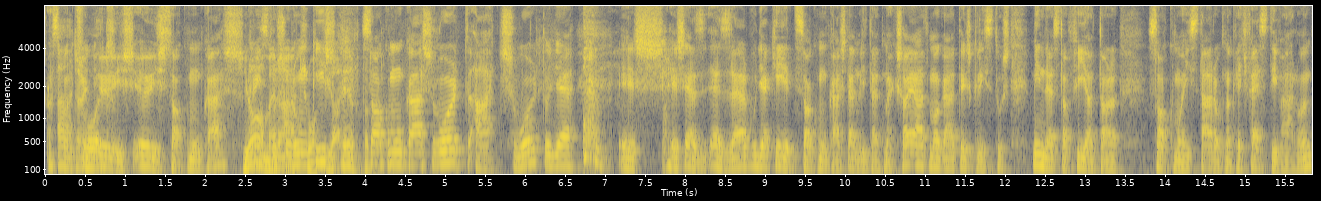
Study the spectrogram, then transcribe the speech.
Azt mondta, hogy volt. ő is, ő is szakmunkás, ja, Krisztus Urunk is ja, szakmunkás volt, ács volt, ugye, és, és ez, ezzel ugye két szakmunkást említett meg saját magát és Krisztus. Mindezt a fiatal szakmai sztároknak egy fesztiválon,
